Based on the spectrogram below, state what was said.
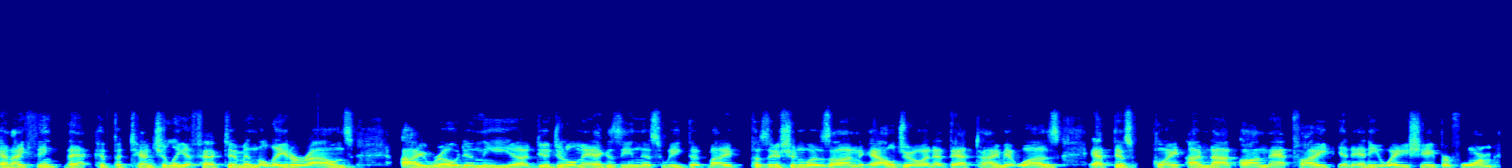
and I think that could potentially affect him in the later rounds. I wrote in the uh, digital magazine this week that my position was on Aljo, and at that time it was. At this point, I'm not on that fight in any way, shape, or form.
